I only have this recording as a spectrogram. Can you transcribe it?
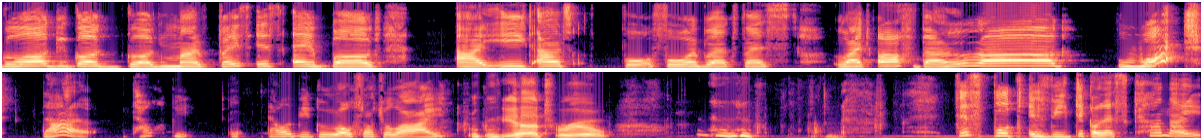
Glug, glug, glug. My face is a bug. I eat ants for, for breakfast right off the rug. What? That that would be that would be gross, not to lie. yeah, true. this book is ridiculous. Can I?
